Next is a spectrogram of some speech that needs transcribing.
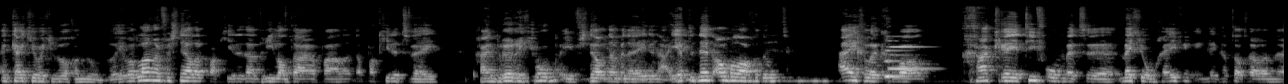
en kijk je wat je wil gaan doen. Wil je wat langer versnellen, pak je inderdaad drie lantaarnpalen, dan pak je er twee. ga je een bruggetje op en je versnelt naar beneden. Nou, je hebt het net allemaal al genoemd. Eigenlijk gewoon, ga creatief om met, uh, met je omgeving. Ik denk dat dat wel een, uh,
